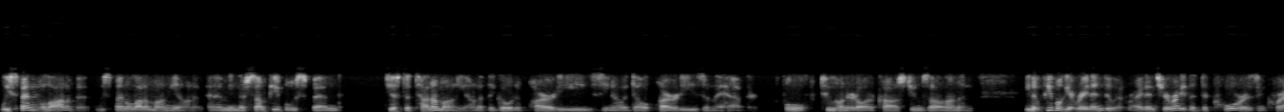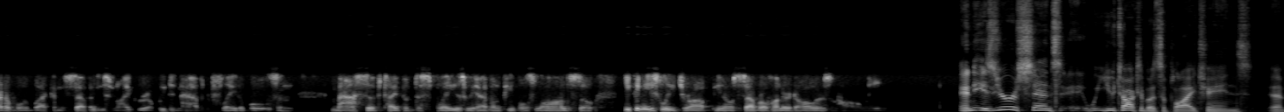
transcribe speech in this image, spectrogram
We spend a lot of it. We spend a lot of money on it. And I mean, there's some people who spend just a ton of money on it. They go to parties, you know, adult parties, and they have their full two hundred dollar costumes on, and you know, people get right into it, right? And you're right, the decor is incredible. Back in the '70s when I grew up, we didn't have inflatables and massive type of displays we have on people's lawns, so you can easily drop, you know, several hundred dollars on Halloween. And is your sense? You talked about supply chains. Uh,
